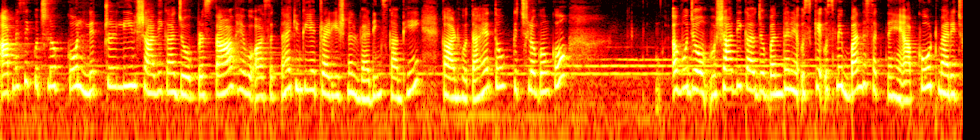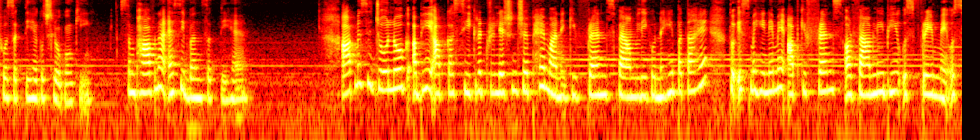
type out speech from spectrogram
आप में से कुछ लोग को लिटरली शादी का जो प्रस्ताव है वो आ सकता है, क्योंकि ये ट्रेडिशनल वेडिंग्स का भी कार्ड होता है। तो कुछ लोगों को अब वो जो शादी का जो बंधन है उसके, उसमें बंध सकते हैं आप। कोर्ट मैरिज हो सकती है कुछ लोगों की। संभावना ऐसी बन सकती है। आप में से जो लोग अभी आपका सीक्रेट रिलेशनशिप है माने कि फ्रेंड्स फैमिली को नहीं पता है तो इस महीने में आपकी फ्रेंड्स और फैमिली भी उस फ्रेम में उस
